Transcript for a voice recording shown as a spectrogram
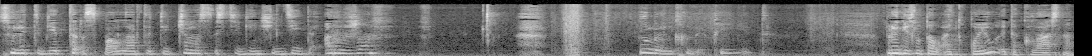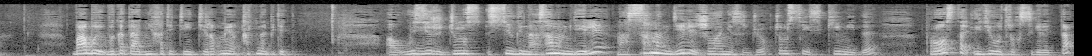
Сөйлетуге тырыс балаларды тек жұмыс істегенше дейді аружан. Өмірің қандай қиын еді. Біреуге сылтау айтып қою это классно. Бабы вы когда не хотите идти мен қатындар бүйтеді. Өздері жұмыс істеуге на самом деле на самом деле желаниесі жоқ жұмыс істегісі келмейді. Просто үйде отырғысы келеді да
